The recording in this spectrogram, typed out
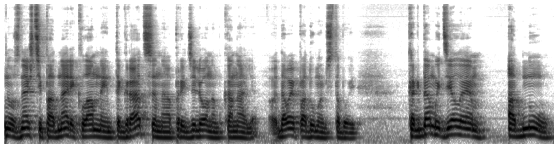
ну, знаешь, типа одна рекламная интеграция на определенном канале. Давай подумаем с тобой. Когда мы делаем одну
